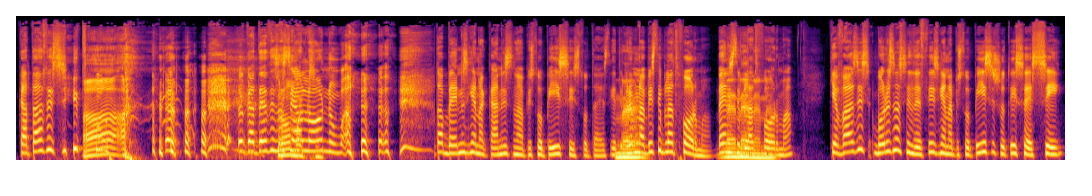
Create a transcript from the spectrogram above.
κατάθεση του. Α, το κατέθεσα σε Τρόμαξα. άλλο όνομα. Όταν μπαίνεις για να κάνεις να πιστοποιήσεις το τεστ, γιατί Ναι. πρέπει να μπεις στην πλατφόρμα. Μπαίνεις Ναι, στην ναι, ναι, ναι. πλατφόρμα και βάζει, μπορείς να συνδεθείς για να πιστοποιήσεις ότι είσαι εσύ.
